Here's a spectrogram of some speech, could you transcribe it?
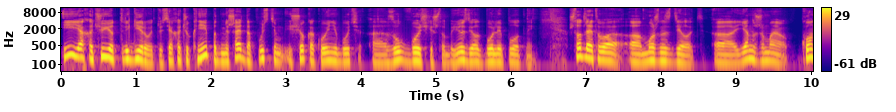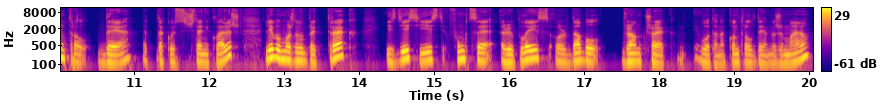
И я хочу ее триггировать, то есть я хочу к ней подмешать, допустим, еще какой-нибудь э, звук бочки, чтобы ее сделать более плотной. Что для этого э, можно сделать? Э, я нажимаю Ctrl-D, это такое сочетание клавиш, либо можно выбрать трек, и здесь есть функция Replace or Double Drum Track. Вот она, Ctrl-D нажимаю.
